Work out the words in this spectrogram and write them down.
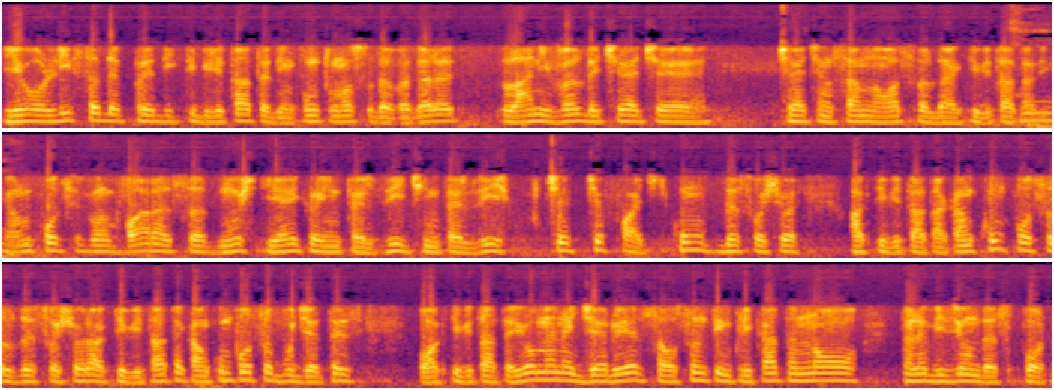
E o lipsă de predictibilitate din punctul nostru de vedere la nivel de ceea ce, ceea ce înseamnă o astfel de activitate. Cum? Adică nu poți în vară să nu știai că interzici, interzici, ce, ce faci, cum desfășori activitatea, cam cum poți să-ți desfășori activitatea, cam cum poți să bugetezi o activitate. Eu manageruiez sau sunt implicat în nouă televiziuni de sport.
